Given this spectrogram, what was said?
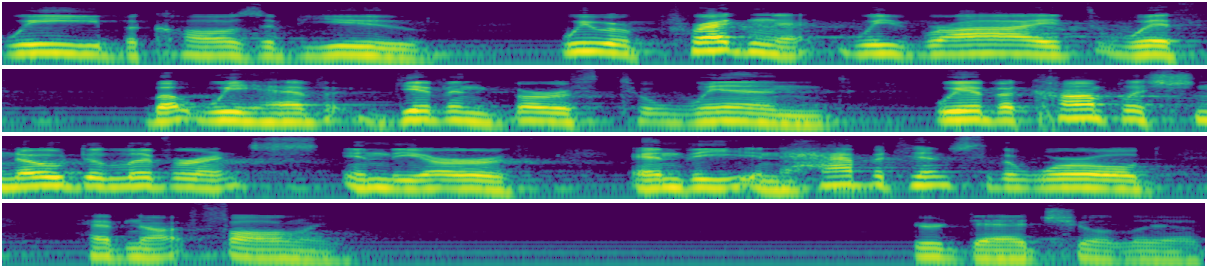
we because of you. We were pregnant, we writhed with, but we have given birth to wind. We have accomplished no deliverance in the earth, and the inhabitants of the world have not fallen. Your dead shall live,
